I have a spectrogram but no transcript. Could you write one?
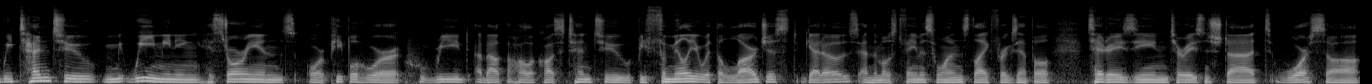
we tend to, we meaning historians or people who are who read about the Holocaust, tend to be familiar with the largest ghettos and the most famous ones, like for example, Theresienstadt, Warsaw,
